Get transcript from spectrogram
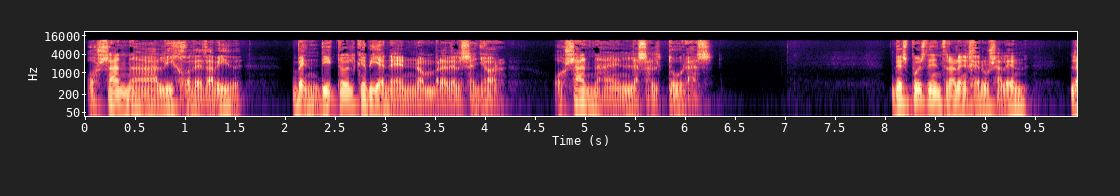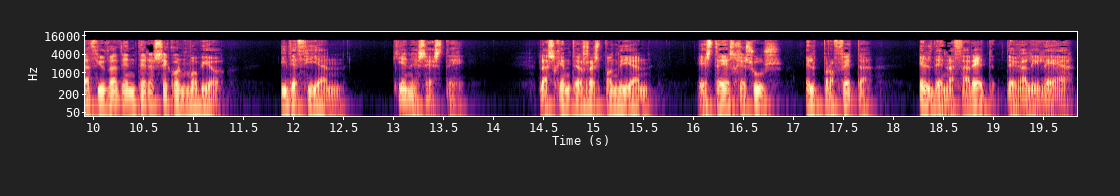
Osana al Hijo de David, bendito el que viene en nombre del Señor, Osana en las alturas. Después de entrar en Jerusalén, la ciudad entera se conmovió, y decían, ¿quién es este? Las gentes respondían, Este es Jesús, el profeta, el de Nazaret de Galilea.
